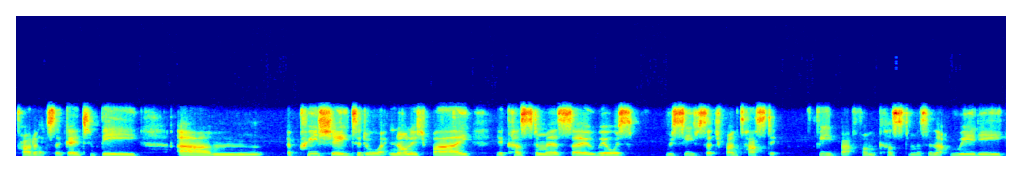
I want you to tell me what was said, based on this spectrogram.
products are going to be um, appreciated or acknowledged by your customers. So we always receive such fantastic feedback from customers, and that really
